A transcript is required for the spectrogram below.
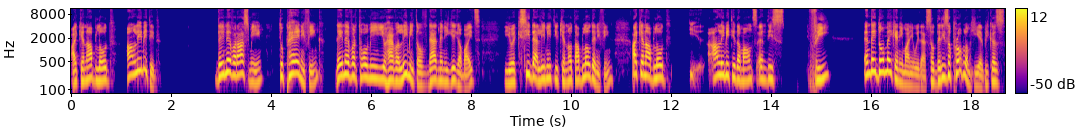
I can upload unlimited. They never asked me to pay anything. They never told me you have a limit of that many gigabytes. You exceed that limit, you cannot upload anything. I can upload unlimited amounts, and this free and they don't make any money with that. So there is a problem here because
